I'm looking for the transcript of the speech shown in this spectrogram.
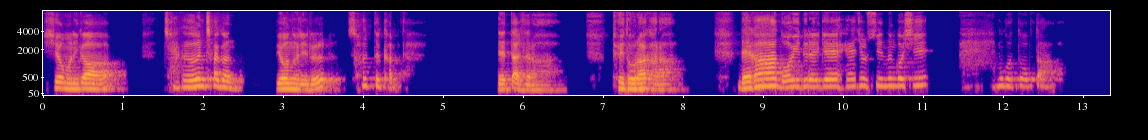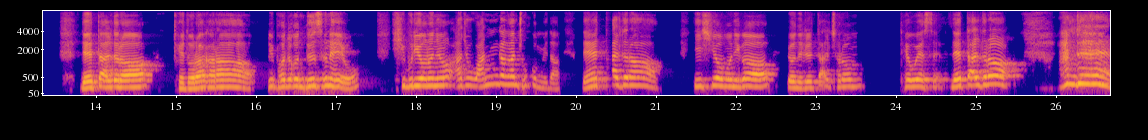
시어머니가 차근차근 며느리를 설득합니다. 내 딸들아, 되돌아가라. 내가 너희들에게 해줄 수 있는 것이 아무것도 없다. 내 딸들아, 되돌아가라. 우리 번역은 느슨해요. 히브리어는요, 아주 완강한 족구입니다. 내 딸들아, 이 시어머니가 며느리를 딸처럼 대우했어요. 내 딸들아, 안 돼!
